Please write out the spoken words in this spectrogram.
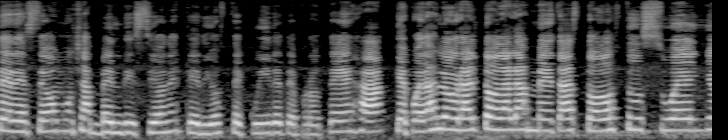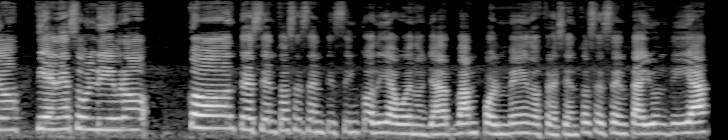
Te deseo muchas bendiciones, que Dios te cuide, te proteja, que puedas lograr todas las metas, todos tus sueños. Tienes un libro con 365 días, bueno, ya van por menos, 361 días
